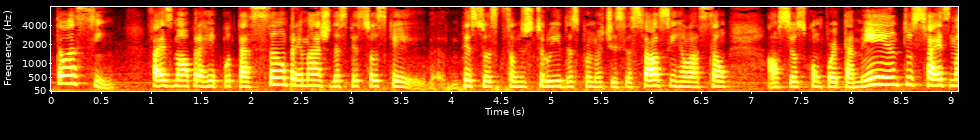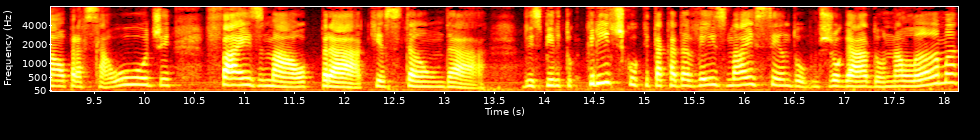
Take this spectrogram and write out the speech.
Então, assim, faz mal para a reputação, para a imagem das pessoas que, pessoas que são destruídas por notícias falsas em relação aos seus comportamentos, faz mal para a saúde, faz mal para a questão da, do espírito crítico que está cada vez mais sendo jogado na lama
